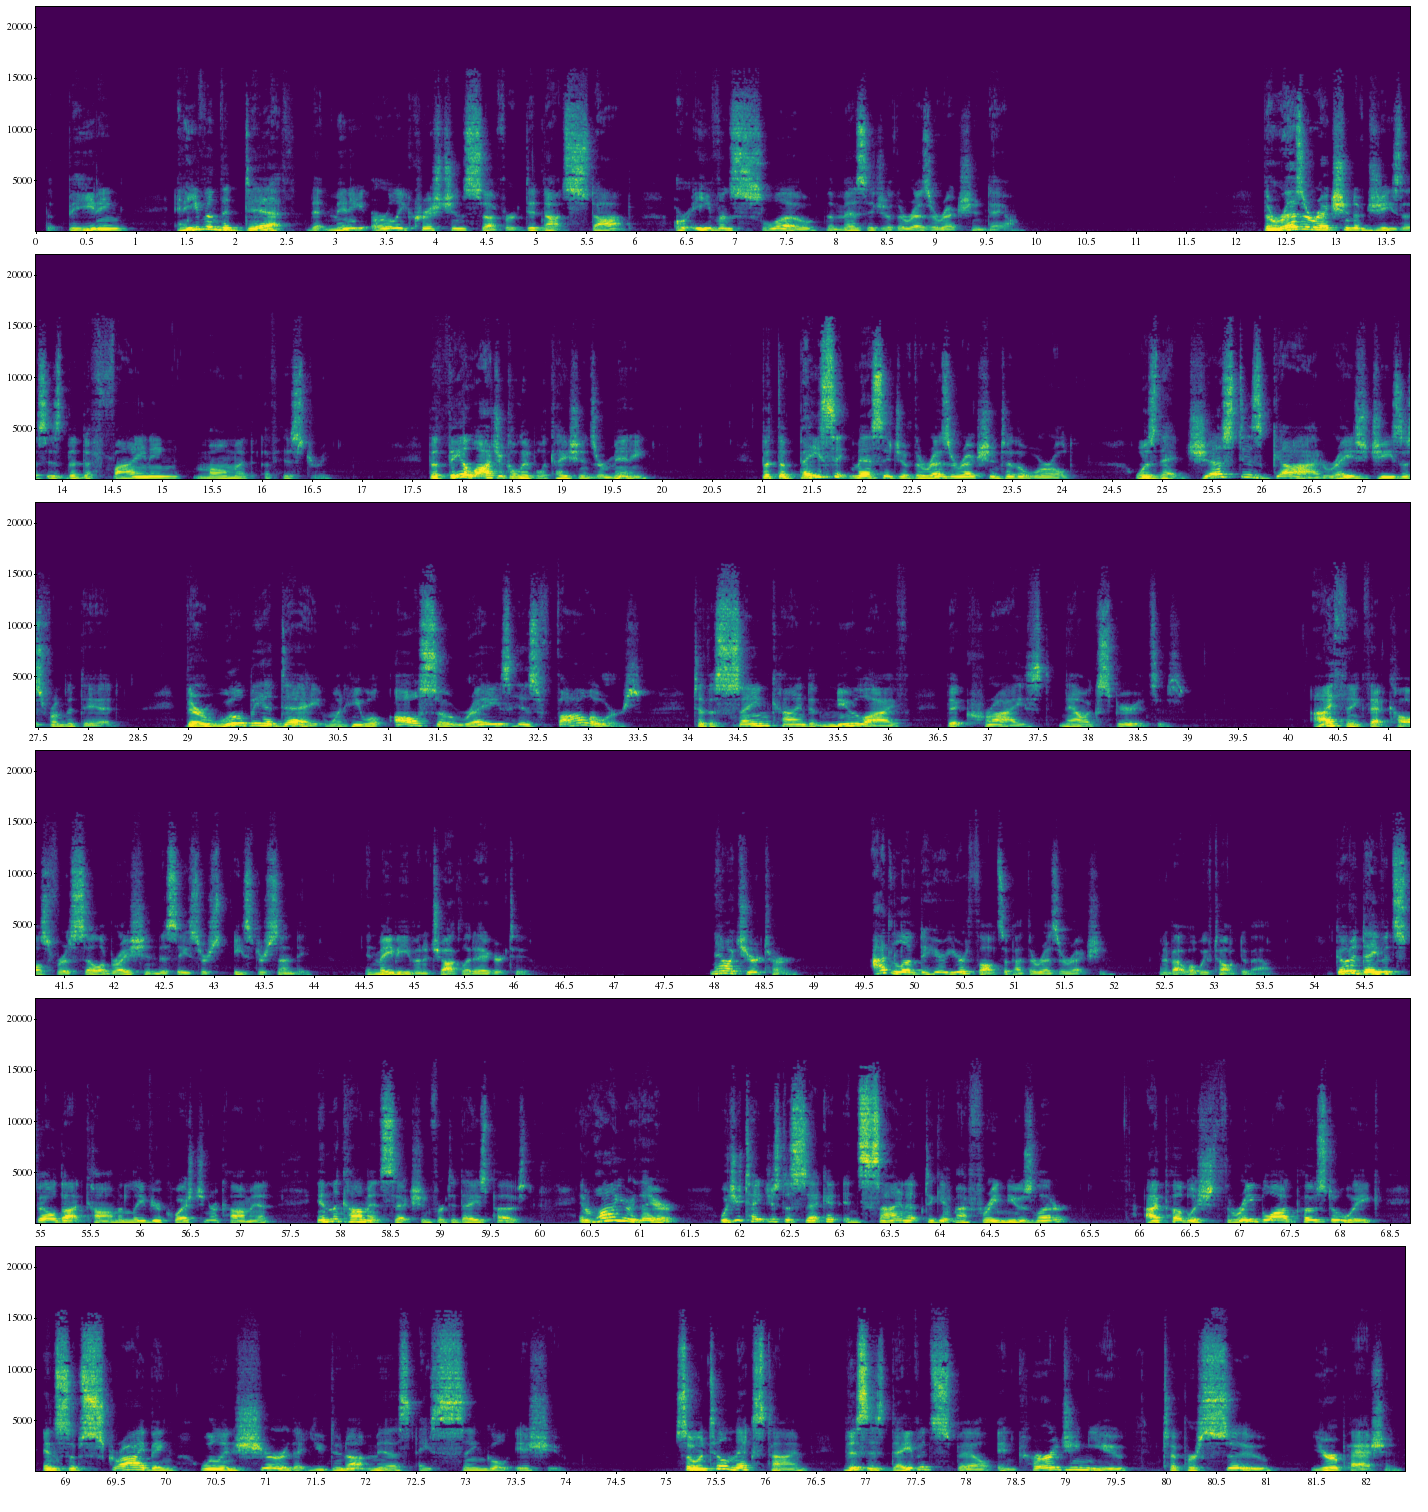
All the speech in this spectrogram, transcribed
the beating, and even the death that many early Christians suffered did not stop or even slow the message of the resurrection down. The resurrection of Jesus is the defining moment of history. The theological implications are many, but the basic message of the resurrection to the world was that just as God raised Jesus from the dead, there will be a day when he will also raise his followers to the same kind of new life that Christ now experiences. I think that calls for a celebration this Easter, Easter Sunday, and maybe even a chocolate egg or two. Now it's your turn. I'd love to hear your thoughts about the resurrection and about what we've talked about. Go to davidspell.com and leave your question or comment in the comments section for today's post. And while you're there, would you take just a second and sign up to get my free newsletter? I publish three blog posts a week, and subscribing will ensure that you do not miss a single issue. So until next time, this is David Spell encouraging you to pursue your passion.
